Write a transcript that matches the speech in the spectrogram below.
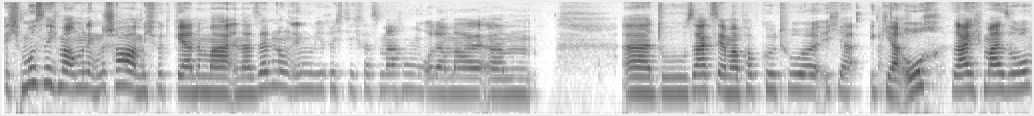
ich muss nicht mal unbedingt eine Show haben. Ich würde gerne mal in einer Sendung irgendwie richtig was machen oder mal, ähm, äh, du sagst ja mal Popkultur, ich ja, ich ja auch, sag ich mal so.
